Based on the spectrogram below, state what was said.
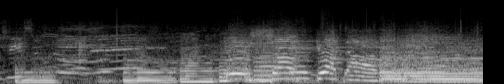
Du tjafskrattar! Ah,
